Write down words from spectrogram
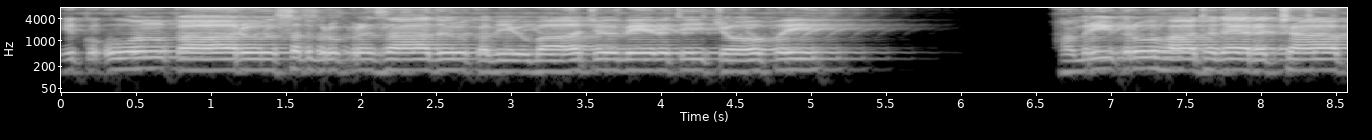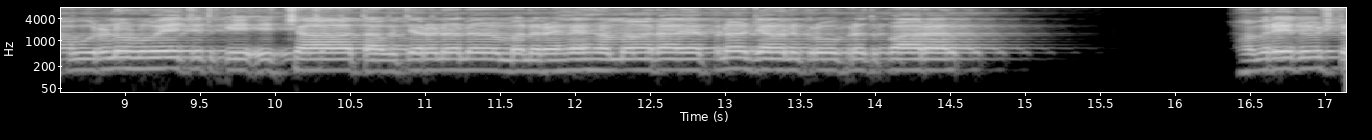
ਇਕ ਓੰਕਾਰ ਸਤਿਗੁਰੂ ਪ੍ਰਸਾਦ, ਕਵੀ ਉਬਾਚ ਬੇਨਤੀ ਚੌਪਈ। ਹਮਰੀ ਕਰੋ ਹਾਥ ਦੇ ਰੱਛਾ, ਪੂਰਨ ਹੋਏ ਚਿਤ ਕੀ ਇੱਛਾ, ਤਵ ਚਰਨਨ ਮਨ ਰਹਿ ਹਮਾਰਾ, ਆਪਣਾ ਜਾਨ ਕਰੋ ਪ੍ਰਤਪਾਰ। ਹਮਰੇ ਦੁਸ਼ਟ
